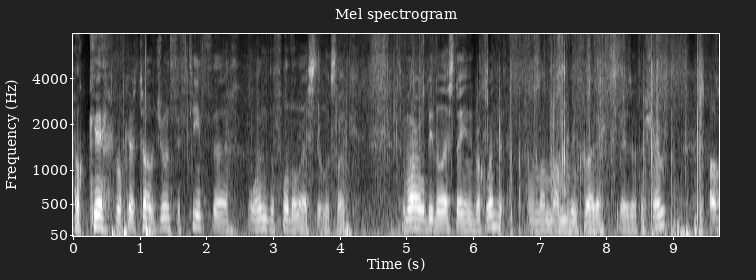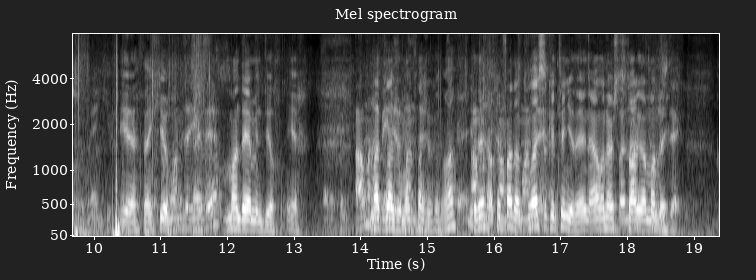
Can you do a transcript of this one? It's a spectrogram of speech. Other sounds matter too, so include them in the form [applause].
Okay, Boker Tov, June 15th, uh, one before the last, it looks like. Tomorrow will be the last day in Brooklyn. I'm, I'm, I'm moving Friday. Bezrat Hashem. Oh, thank you. Yeah, thank you. Monday you're there? Monday I'm in Deal. Yeah. I'm My be pleasure, my pleasure. Huh? I'm You're there? Okay, come fine. Monday, Let's continue there in Allenhurst but starting on Monday. Tuesday.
